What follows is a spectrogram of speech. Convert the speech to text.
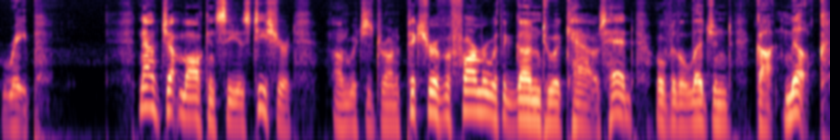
rape. Now Jutmal can see his t shirt, on which is drawn a picture of a farmer with a gun to a cow's head over the legend, Got Milk.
